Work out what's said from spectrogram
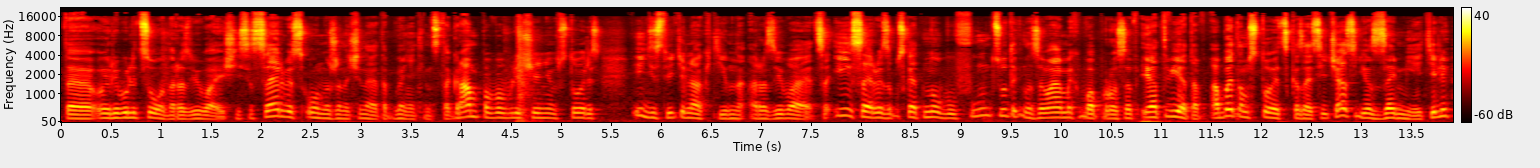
это революционно развивающийся сервис, он уже начинает обгонять Instagram по вовлечению в сторис и действительно активно развивается. И сервис запускает новую функцию так называемых вопросов и ответов. Об этом стоит сказать сейчас, ее заметили.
